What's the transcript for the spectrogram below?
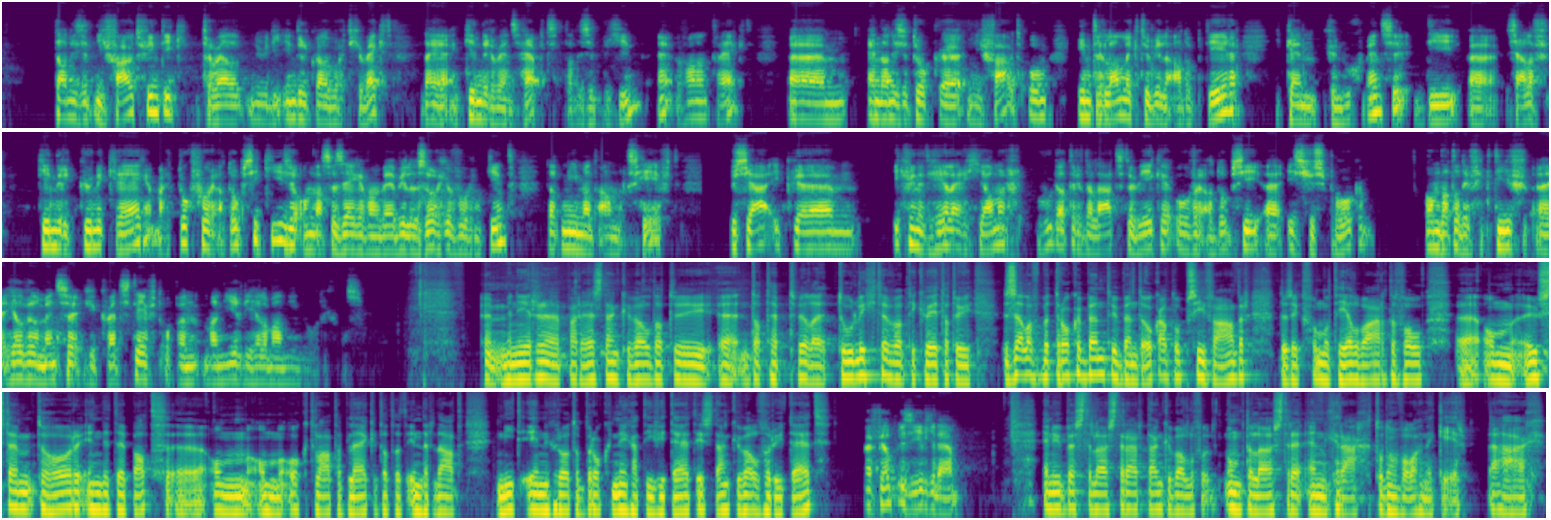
dan is het niet fout, vind ik, terwijl nu die indruk wel wordt gewekt, dat je een kinderwens hebt. Dat is het begin hè, van een traject. Um, en dan is het ook uh, niet fout om interlandelijk te willen adopteren. Ik ken genoeg mensen die zelf kinderen kunnen krijgen, maar toch voor adoptie kiezen, omdat ze zeggen van wij willen zorgen voor een kind dat niemand anders heeft. Dus ja, ik, uh, ik vind het heel erg jammer hoe dat er de laatste weken over adoptie uh, is gesproken omdat dat effectief uh, heel veel mensen gekwetst heeft op een manier die helemaal niet nodig was. Eh, meneer eh, Parijs, dank u wel dat u uh, dat hebt willen toelichten, want ik weet dat u zelf betrokken bent. U bent ook adoptievader, dus ik vond het heel waardevol uh, om uw stem te horen in dit debat, om, om ook te laten blijken dat het inderdaad niet één grote brok negativiteit is. Dank u wel voor uw tijd. Met veel plezier gedaan. En uw beste luisteraar, dank u wel om te luisteren en graag tot een volgende keer. Dag.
